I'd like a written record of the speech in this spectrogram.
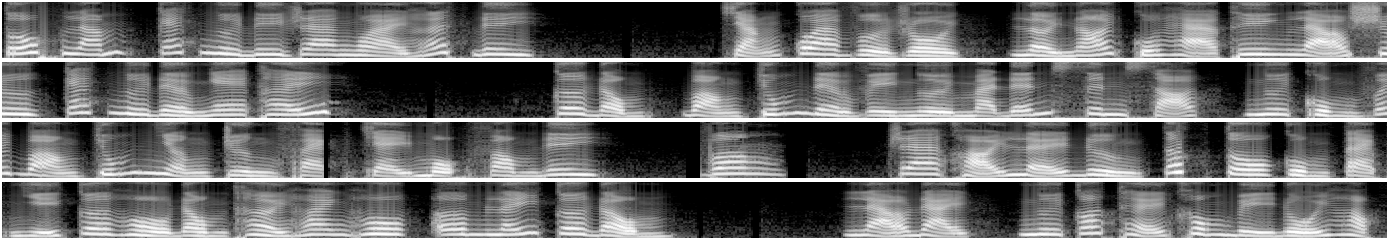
Tốt lắm, các ngươi đi ra ngoài hết đi. Chẳng qua vừa rồi, lời nói của Hạ Thiên Lão Sư các ngươi đều nghe thấy. Cơ động, bọn chúng đều vì người mà đến xin xỏ, ngươi cùng với bọn chúng nhận trừng phạt chạy một vòng đi. Vâng. Ra khỏi lễ đường tất tô cùng tạp nhĩ cơ hồ đồng thời hoang hô ôm lấy cơ động. Lão đại, ngươi có thể không bị đuổi học,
